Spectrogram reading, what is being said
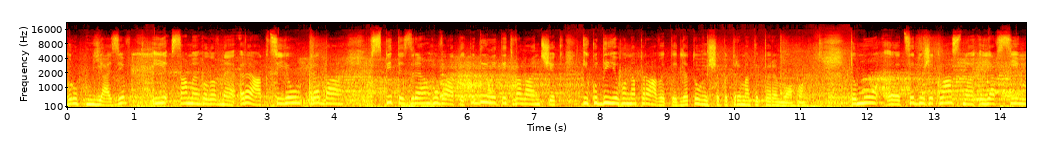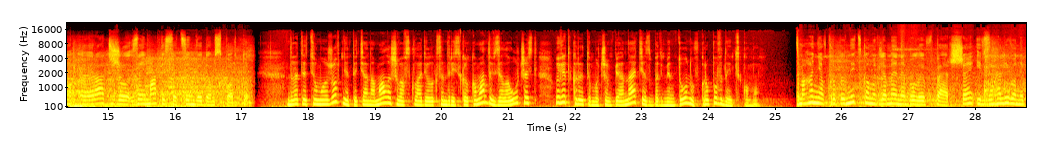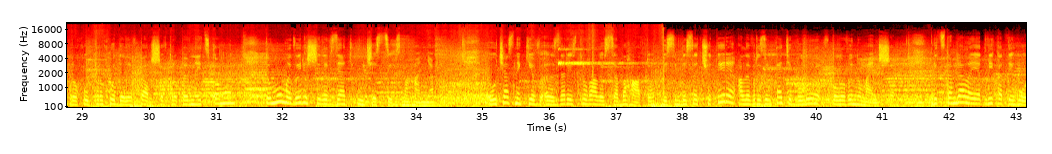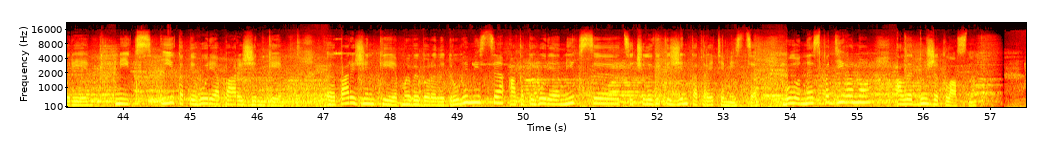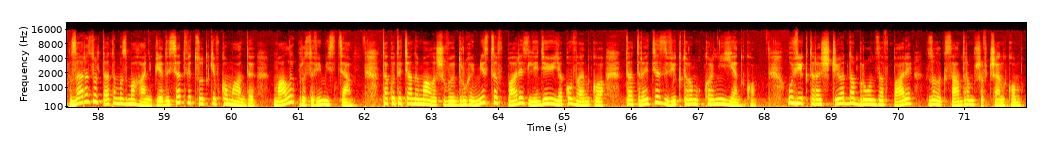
груп м'язів, і саме головне реакцію. Треба вспіти зреагувати, куди летить валанчик і куди його направити для того, щоб отримати перемогу. Тому е, це дуже класно, і я всім е, раджу займатися цим видом спорту. 27 жовтня Тетяна Малишева в складі Олександрійської команди взяла участь у відкритому чемпіонаті з бадмінтону в Кропивницькому. Змагання в Кропивницькому для мене були вперше, і взагалі вони проходили вперше в Кропивницькому. Тому ми вирішили взяти участь в цих змаганнях. Учасників е, зареєструвалося багато 84, але в результаті було в половину менше. Представляла я дві категорії: мікс і категорія пари жінки. Е, Пари жінки ми вибороли друге місце, а категорія мікс е, це чоловік і жінка третє місце. Було несподівано, але дуже класно. За результатами змагань 50% команди мали призові місця. Так у Тетяни Малишевої друге місце в парі з Лідією Яковенко та третє з Віктором Корнієнко. У Віктора ще одна бронза в парі з Олександром Шевченком.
